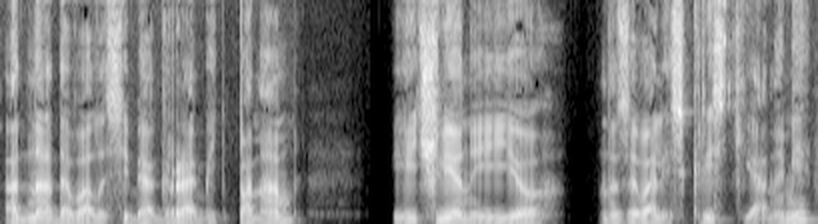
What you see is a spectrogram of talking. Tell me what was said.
Одна давала себя грабить панам, и члены ее назывались крестьянами,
